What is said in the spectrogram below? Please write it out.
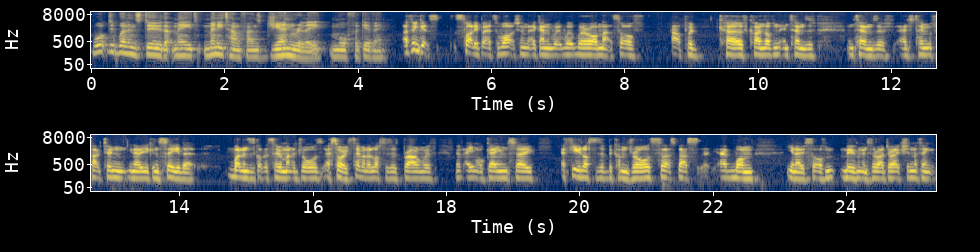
what did Wellens do that made many Town fans generally more forgiving? I think it's slightly better to watch, and again, we're on that sort of upward curve, kind of, in terms of in terms of entertainment factor. And you know, you can see that Wellens has got the same amount of draws. Uh, sorry, same amount of losses as Brown with with eight more games. So a few losses have become draws. So that's that's uh, one, you know, sort of movement into the right direction. I think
